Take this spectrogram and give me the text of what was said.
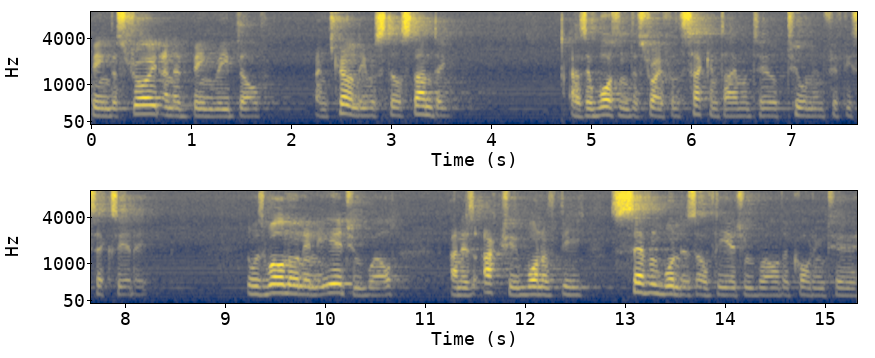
been destroyed and had been rebuilt, and currently was still standing as it wasn't destroyed for the second time until 256 AD. It was well known in the ancient world and is actually one of the seven wonders of the ancient world according to,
